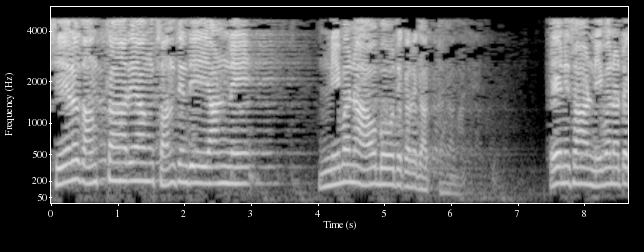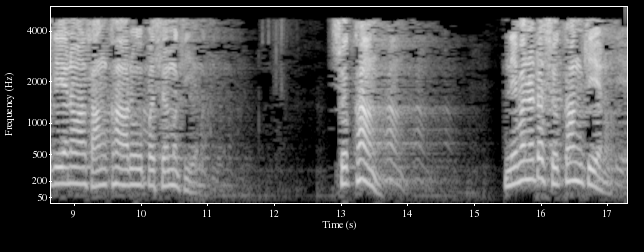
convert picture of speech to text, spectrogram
සියලු සංස්කාරයන් සංසිඳී යන්නේ නිවන අවබෝධ කරගත්තාම ඒ නිසා නිවනට කියනවා සංඛාරූප සම කියලා සුඛං නිවනට සුඛං කියනවා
